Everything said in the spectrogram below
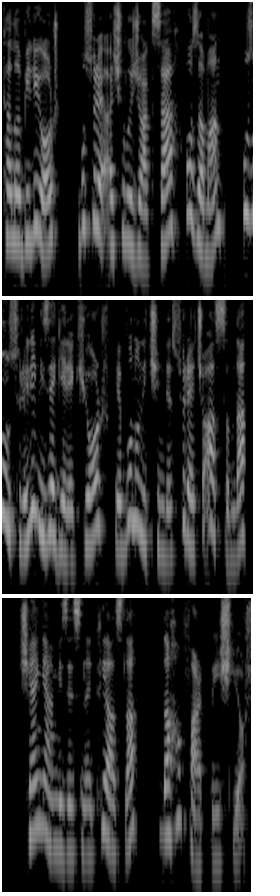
kalabiliyor. Bu süre aşılacaksa o zaman uzun süreli vize gerekiyor ve bunun içinde süreç aslında Schengen vizesine kıyasla daha farklı işliyor.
